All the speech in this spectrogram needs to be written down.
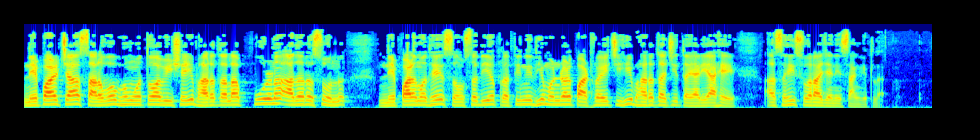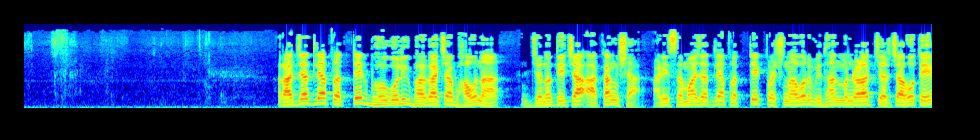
नेपाळच्या सार्वभौमत्वाविषयी भारताला पूर्ण आदर असून नेपाळमध्ये संसदीय प्रतिनिधी मंडळ पाठवायचीही भारताची तयारी आहे असंही स्वराज यांनी सांगितलं. राज्यातल्या प्रत्येक भौगोलिक भागाच्या भावना जनतेच्या आकांक्षा आणि समाजातल्या प्रत्येक प्रश्नावर विधानमंडळात चर्चा होते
